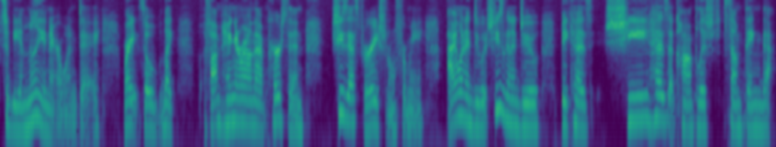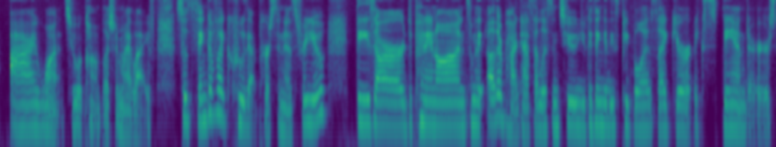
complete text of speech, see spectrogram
to be a millionaire one day, right? So, like, if I'm hanging around that person, she's aspirational for me. I want to do what she's going to do because she has accomplished something that I want to accomplish in my life. So think of like who that person is for you. These are depending on some of the other podcasts I listen to, you could think of these people as like your expanders,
